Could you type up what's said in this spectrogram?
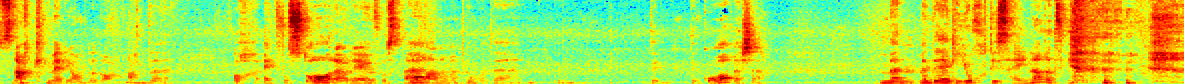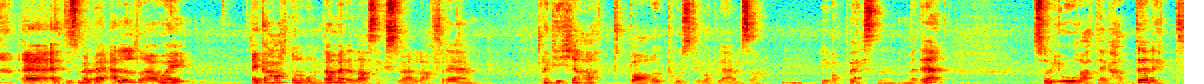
snakket med dem om det, da. At åh, jeg forstår det, og det er jo frustrerende, men på en måte Det, det går ikke. Men, men det jeg har gjort i seinere tid, eh, ettersom jeg ble eldre Og jeg, jeg har hatt noen runder med det der seksuelle. For det, jeg har ikke hatt bare positive opplevelser Mm. i oppveksten med det, som gjorde at jeg hadde litt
